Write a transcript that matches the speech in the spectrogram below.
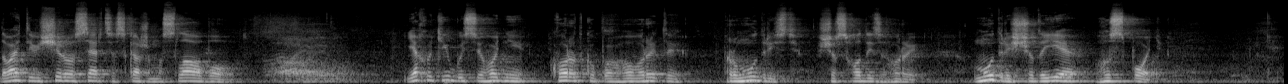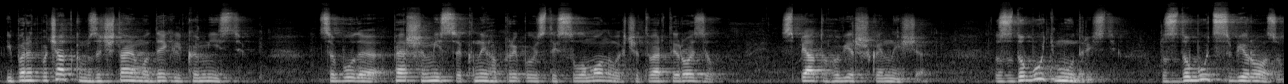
Давайте від щирого серця скажемо слава Богу. Я хотів би сьогодні коротко поговорити про мудрість, що сходить з гори, мудрість, що дає Господь. І перед початком зачитаємо декілька місць. Це буде перше місце книга приповістей Соломонових, четвертий розділ з п'ятого віршка і нижче. Здобудь мудрість, здобудь собі розум.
